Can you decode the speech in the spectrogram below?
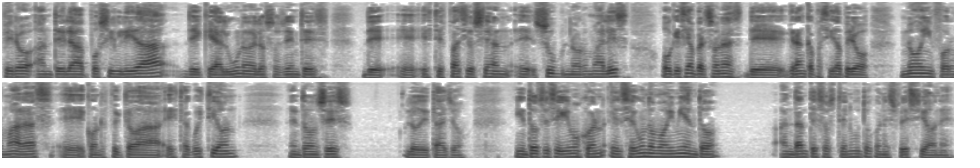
pero ante la posibilidad de que alguno de los oyentes de eh, este espacio sean eh, subnormales o que sean personas de gran capacidad pero no informadas eh, con respecto a esta cuestión, entonces lo detallo. Y entonces seguimos con el segundo movimiento, andante sostenuto con expresiones.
